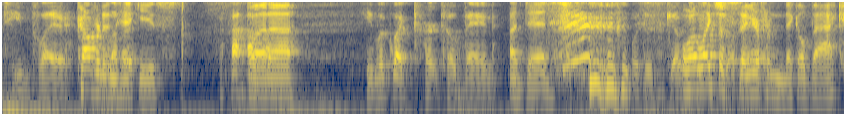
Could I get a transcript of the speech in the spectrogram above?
Team player. covered in it. hickeys. But uh, He looked like Kurt Cobain I did. with his goatee. Or like the singer hair. from Nickelback.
